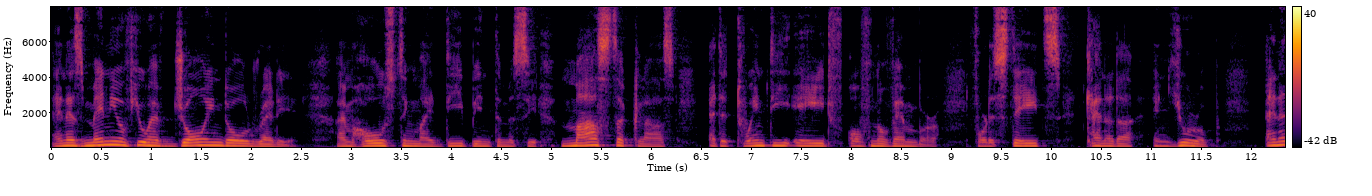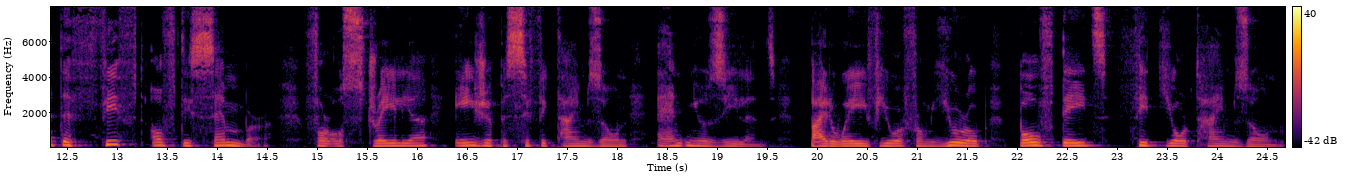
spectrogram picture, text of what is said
and as many of you have joined already, I'm hosting my Deep Intimacy Masterclass at the 28th of November for the States, Canada, and Europe, and at the 5th of December for Australia, Asia Pacific time zone, and New Zealand. By the way, if you are from Europe, both dates fit your time zone.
